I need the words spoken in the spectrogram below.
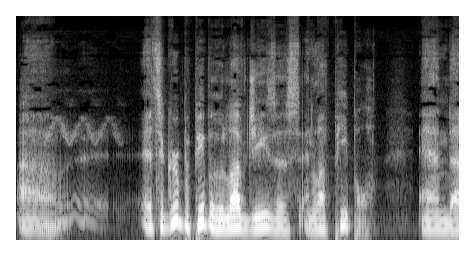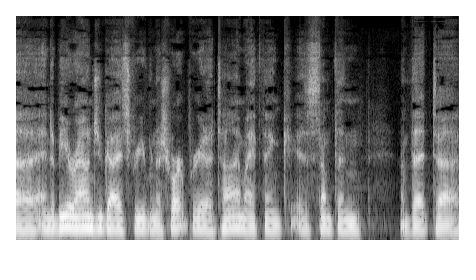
uh, it's a group of people who love Jesus and love people, and uh, and to be around you guys for even a short period of time, I think, is something that uh,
